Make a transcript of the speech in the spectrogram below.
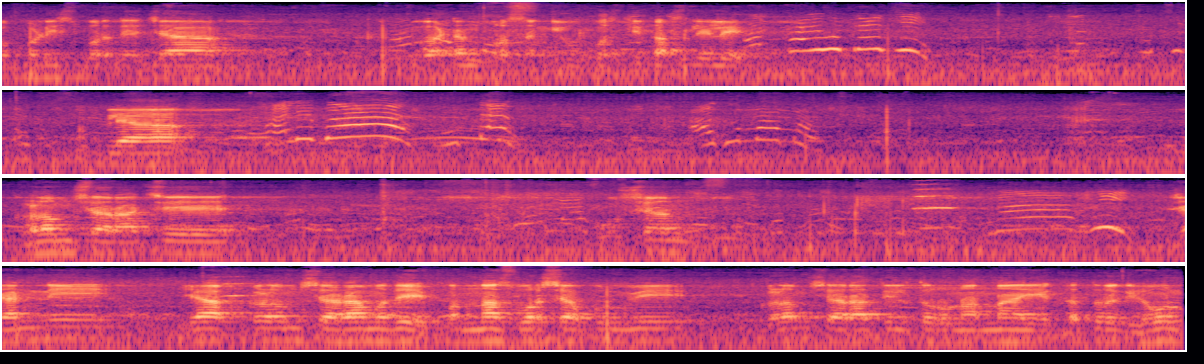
कबड्डी स्पर्धेच्या उद्घाटन प्रसंगी उपस्थित असलेले आपल्या कळंब शहराचे भूषण ज्यांनी या कळंब शहरामध्ये पन्नास वर्षापूर्वी कळंब शहरातील तरुणांना एकत्र घेऊन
